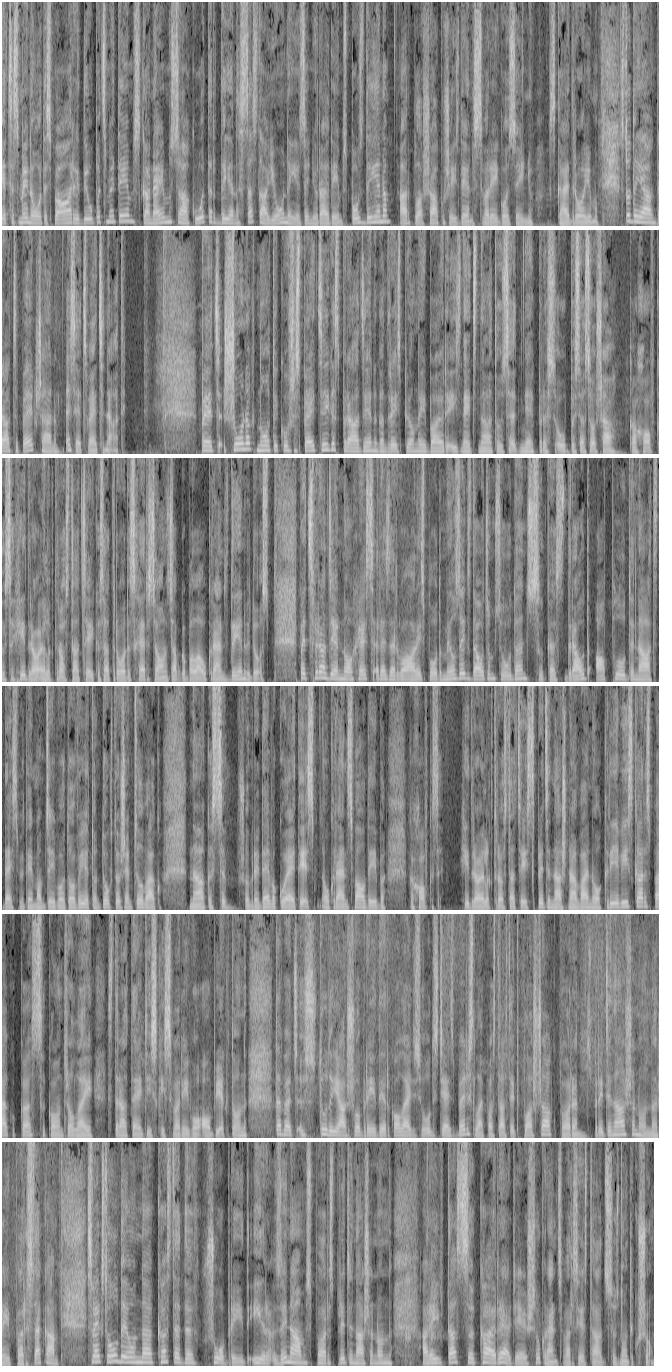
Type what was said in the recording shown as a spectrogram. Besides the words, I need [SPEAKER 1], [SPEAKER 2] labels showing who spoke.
[SPEAKER 1] Piecas minūtes pāri 12. skanējumu sāk otrdienas 6. jūnija ziņu raidījums pusdiena ar plašāku šīs dienas svarīgo ziņu skaidrojumu. Studijā Dāca Pēkšēna esiet sveicināti! Pēc šonakt notikuša spēcīga sprādziena gandrīz pilnībā ir iznīcināta uz Dņepras upes esošā Kahovkas hidroelektrostacija, kas atrodas Hersonas apgabalā Ukrainas dienvidos. Pēc sprādziena no Hes rezervāra izplūda milzīgs daudzums ūdens, kas draud apludināt desmitiem apdzīvoto vietu un tūkstošiem cilvēku nākas šobrīd evakuēties. Ukrainas valdība Kahovkas hidroelektrostacijas spridzināšanā vaino Krievijas karaspēku, kas kontrolēja strateģiski svarīgo objektu. Un tāpēc studijā šobrīd ir kolēģis Uldis Čēsberis, lai pastāstītu plašāk par spridzināšanu un arī par sekām. Sveiks, Uldi, un kas tad šobrīd ir zināms par spridzināšanu un arī tas, kā ir reaģējušas Ukrainas varas iestādes uz notikušo?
